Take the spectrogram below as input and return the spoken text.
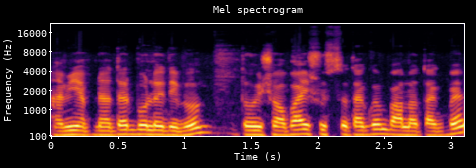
আমি আপনাদের বলে দেব। তো সবাই সুস্থ থাকবেন, ভালো থাকবেন।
